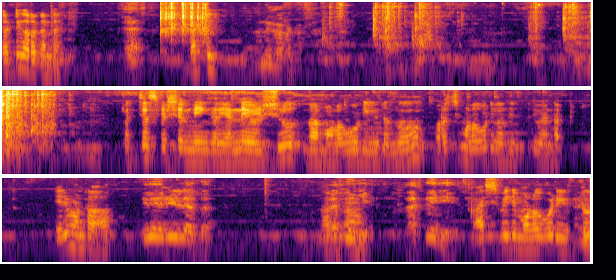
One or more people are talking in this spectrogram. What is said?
ചട്ടി കറക്കണ്ടേ? ചട്ടി. അച്ഛൻ സ്പെഷ്യൽ മീൻകറി എണ്ണ ഒഴിച്ചു. ഇതാ മുളക് പൊടി ഇടുന്നു. കുറച്ച് മുളക് പൊടി മതി ഒത്തിരി വേണ്ട. എരിവുണ്ടോ? ആ, കാശ്മീരി. മുളക് പൊടി ഇട്ടു.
